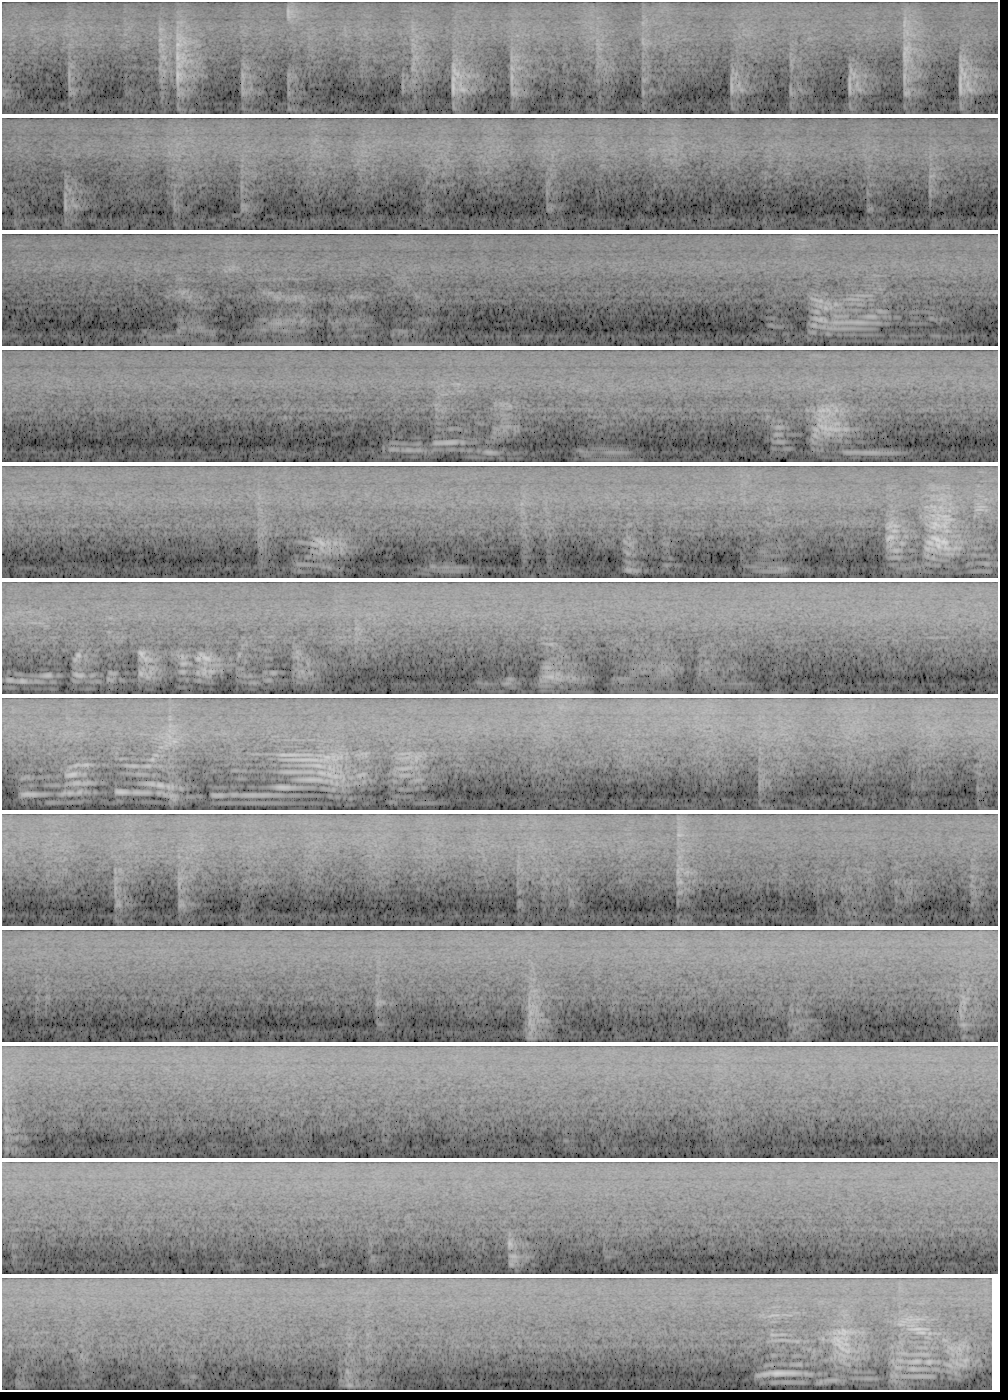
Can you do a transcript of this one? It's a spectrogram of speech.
Det blåser i alla fall inte idag. มันซอยนะดีเร่งนะ Mm. เขากันหนอด Mm. Mm. อากาศไม่ดีฝนจะตกเขาบอกฝนจะตกิบเดิลเกลือปรุงรสด้วยเกลือนะคะ ลืม หั่นแครอท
